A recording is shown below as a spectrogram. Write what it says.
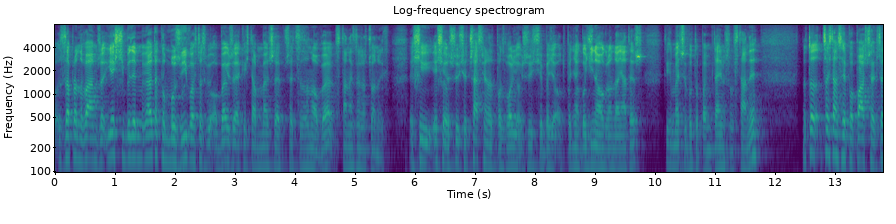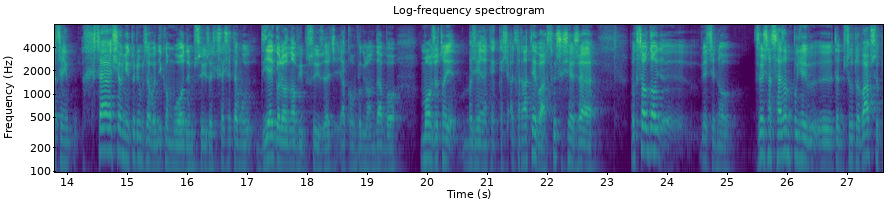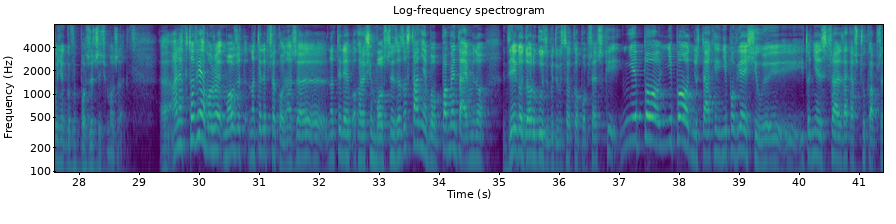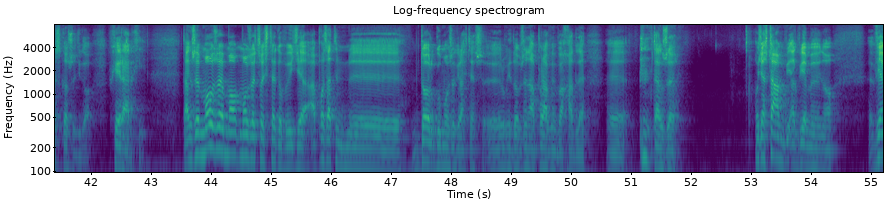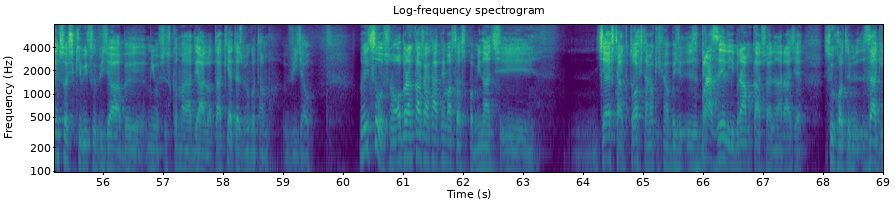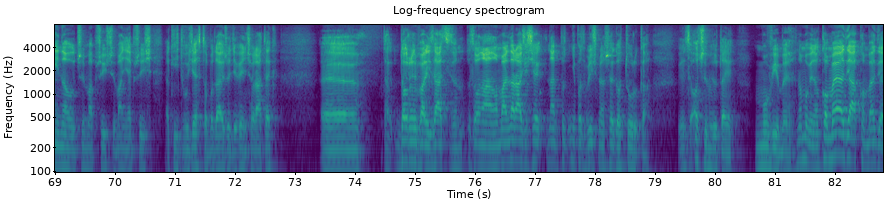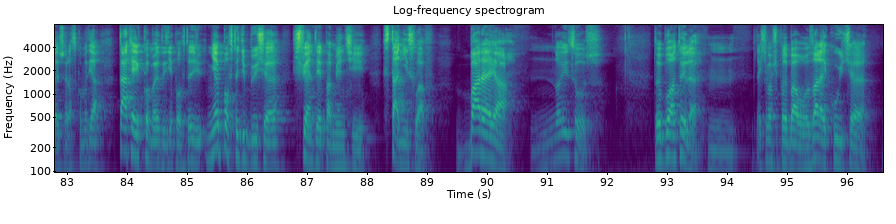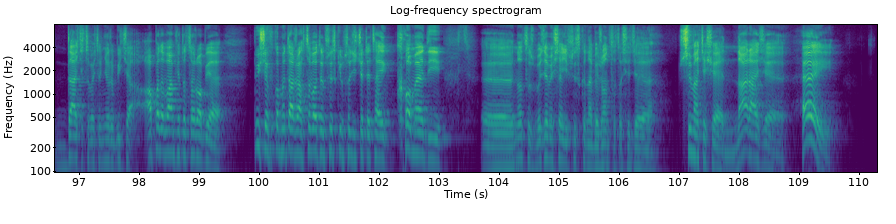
zaplanowałem, że jeśli będę miał taką możliwość, to sobie obejrzę jakieś tam mecze przedsezonowe w Stanach Zjednoczonych. Jeśli, jeśli oczywiście czas mi na to pozwoli, oczywiście będzie odpowiednia godzina oglądania też tych meczy, bo to pamiętajmy są Stany. No to coś tam sobie popatrzę, chcę się, niektórym zawodnikom młodym przyjrzeć, chcę się temu Diego Leonowi przyjrzeć, jak on wygląda, bo może to będzie jednak jakaś alternatywa. Słyszy się, że no chcą go, wiecie, no, wziąć na sezon, później e, ten przygotowawczy, później go wypożyczyć może. E, Ale kto wie, może, może na tyle przekona, że na tyle okaże się mocny, że zostanie, bo pamiętajmy, no, Diego Dorgu zbyt wysoko poprzeczki nie, po, nie podniósł, tak, nie powiesił i, i- i to nie jest wcale taka sztuka przeskoczyć go w hierarchii. Także może, mo, może coś z tego wyjdzie, a poza tym yy, Dorgu może grać też yy, równie dobrze na prawym wahadle. Yy, także Chociaż tam, jak wiemy, no, większość kibiców widziałaby mimo wszystko Mala Diallo, tak? Ja też bym go tam widział. No i cóż, no, o bramkarzach nawet nie ma co wspominać i gdzieś tam ktoś tam jakiś miał być z Brazylii bramkarz, ale na razie sucho o tym zaginął, czy ma przyjść, czy ma nie przyjść, jakiś 20 bodajże 9-latek. Eee, tak, do rywalizacji z, Onaną, ale na razie się nie pozbyliśmy naszego Turka. Więc o czym tutaj mówimy? No mówię, no komedia, komedia, jeszcze raz komedia. Takiej komedii nie, powstydzi, nie powstydziłby się świętej pamięci Stanisław Bareja. No i cóż, to by było na tyle. Hmm. Jeśli Wam się podobało, zalajkujcie, dajcie co to nie robicie, a podoba Wam się to, co robię. Piszcie w komentarzach, co Wy o tym wszystkim sądzicie, tej całej komedii. Yy, No cóż, będziemy śledzić wszystko na bieżąco, co się dzieje. Trzymajcie się, na razie, hej!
